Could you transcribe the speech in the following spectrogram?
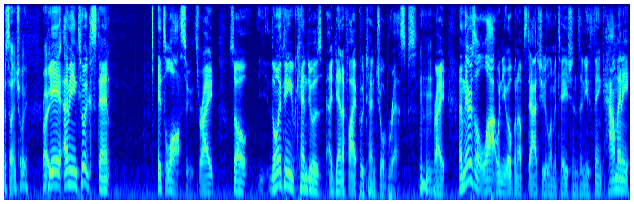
essentially. Right? Yeah, I mean, to extent, it's lawsuits, right? So the only thing you can do is identify potential risks, mm-hmm. right? And there's a lot when you open up statute of limitations and you think how many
